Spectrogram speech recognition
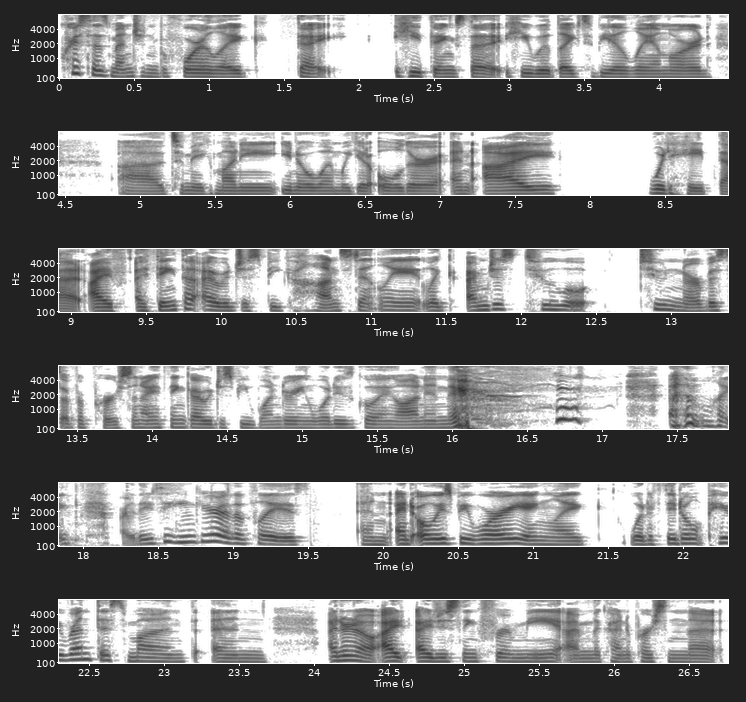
Chris has mentioned before, like, that he thinks that he would like to be a landlord uh, to make money, you know, when we get older. And I would hate that. I, I think that I would just be constantly, like, I'm just too too nervous of a person. I think I would just be wondering what is going on in there. and like, are they taking care of the place? And I'd always be worrying, like, what if they don't pay rent this month? And I don't know. I, I just think for me, I'm the kind of person that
